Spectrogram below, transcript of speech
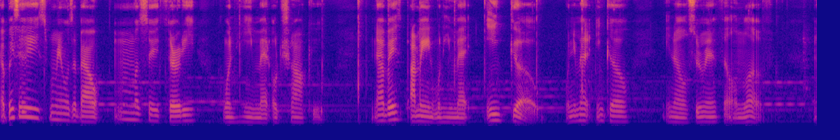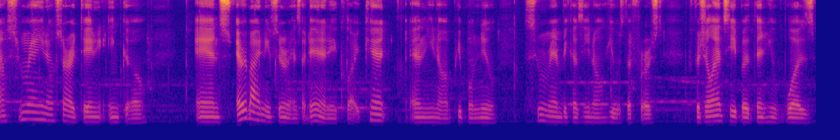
Now, basically, Superman was about, mm, let's say, 30 when he met Ochaco. Now, I mean, when he met Inko. When he met Inko, you know, Superman fell in love. Now, Superman, you know, started dating Inko, and everybody knew Superman's identity, Clark Kent, and you know people knew Superman because you know he was the first vigilante, but then he was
